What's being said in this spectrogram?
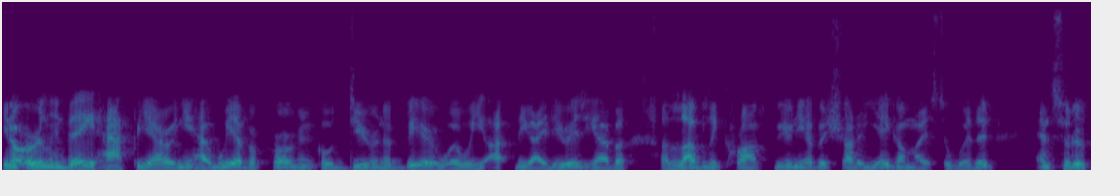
you know, early in the day happy hour, and you have we have a program called Deer and a Beer, where we the idea is you have a, a lovely craft beer and you have a shot of Jägermeister with it, and sort of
